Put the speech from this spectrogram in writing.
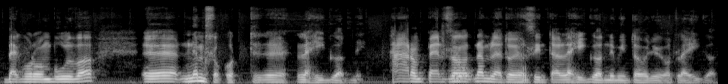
begorombulva, nem szokott lehiggadni három perc alatt nem lehet olyan szinten lehiggadni, mint ahogy ő ott lehiggadt.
